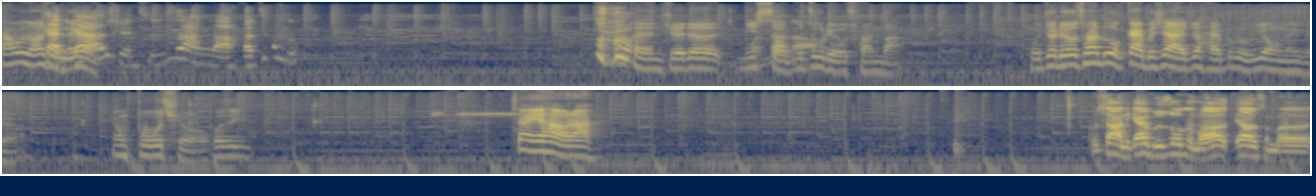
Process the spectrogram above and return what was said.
他为什么要选那个？要选池上啊，这样子他可能觉得你守不住流川吧。我觉得流川如果盖不下来，就还不如用那个用波球，或是这样也好啦。不是啊？你刚才不是说什么要要什么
